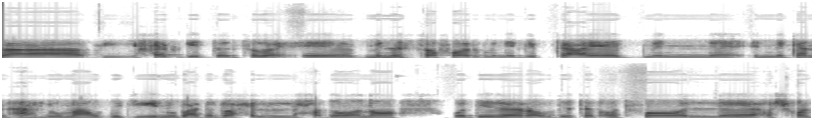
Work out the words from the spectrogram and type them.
فبيخاف جدا سواء آه، من السفر من الابتعاد من إن كان أهله موجودين وبعدين راح الحضانة ودينا روضة الأطفال آه، أشخاص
